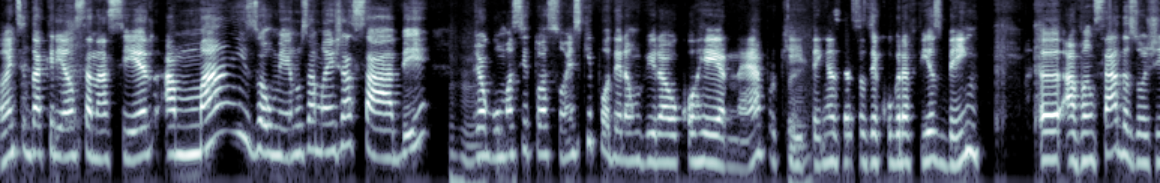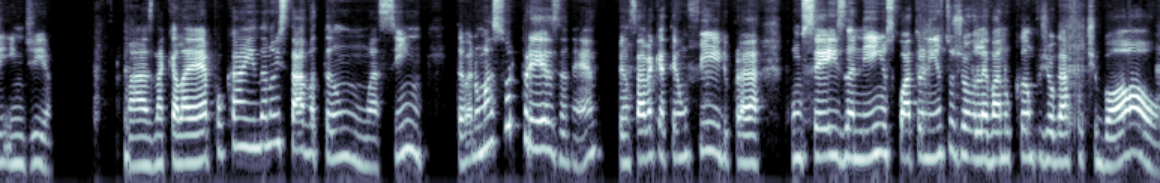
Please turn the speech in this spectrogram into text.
antes da criança nascer, a mais ou menos a mãe já sabe uhum. de algumas situações que poderão vir a ocorrer, né? Porque Sim. tem as, essas ecografias bem uh, avançadas hoje em dia. Mas naquela época ainda não estava tão assim. Então era uma surpresa, né? Pensava que ia ter um filho para com seis aninhos, quatro aninhos, levar no campo jogar futebol,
